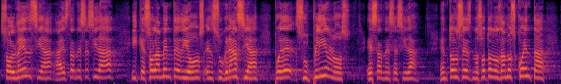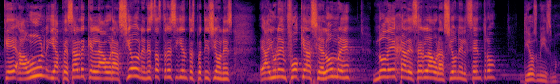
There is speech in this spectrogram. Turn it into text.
solvencia a esta necesidad y que solamente Dios en su gracia puede suplirnos esa necesidad. Entonces nosotros nos damos cuenta que aún y a pesar de que la oración en estas tres siguientes peticiones hay un enfoque hacia el hombre, no deja de ser la oración el centro, Dios mismo.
